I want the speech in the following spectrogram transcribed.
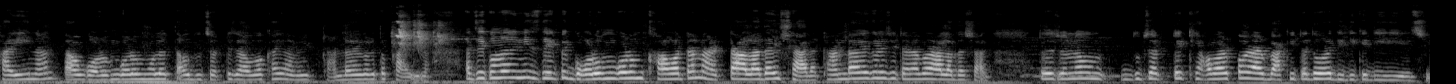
খাই না। তাও গরম গরম হলে তাও দু চারটে যাওয়া খাই, আমি ঠান্ডা হয়ে গেলে তো খাই না। আর যে কোনো জিনিস দেখবে গরম গরম খাওয়াটা না একটা আলাদাই স্বাদ, আর ঠান্ডা হয়ে গেলে সেটার আবার আলাদা স্বাদ। তো ওই জন্য দু চারটে খাওয়ার পর আর বাকিটা ধরে দিদিকে দিয়ে দিয়েছি।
